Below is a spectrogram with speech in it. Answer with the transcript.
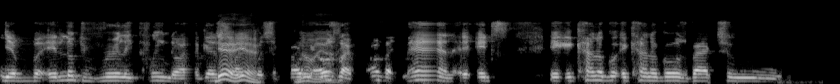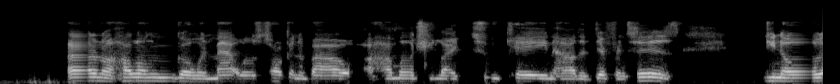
Yeah but it looked really clean though i guess yeah, like, yeah. No, i was like i was like man it, it's it kind of go, it kind of goes back to i don't know how long ago when matt was talking about how much he liked 2k and how the difference is. You know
